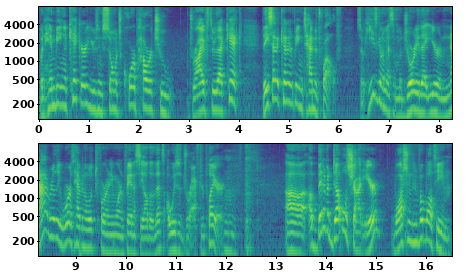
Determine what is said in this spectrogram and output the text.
but him being a kicker, using so much core power to drive through that kick, they said it could end up being ten to twelve. So he's going to miss a majority of that year. Not really worth having to look for anymore in fantasy, although that's always a drafted player. Uh, a bit of a double shot here. Washington football team.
